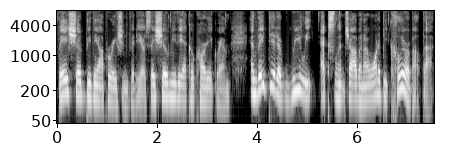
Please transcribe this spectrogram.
They showed me the operation videos. They showed me the echocardiogram. And they did a really excellent job. And I want to be clear about that.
